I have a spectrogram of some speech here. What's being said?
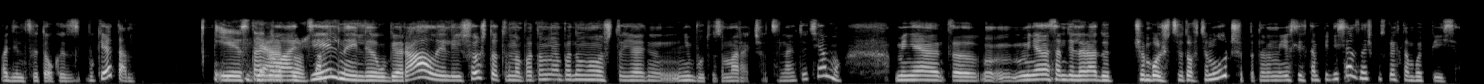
один цветок из букета, и ставила я отдельно тоже. или убирала или еще что-то, но потом я подумала, что я не буду заморачиваться на эту тему. Меня это, меня на самом деле радует, чем больше цветов, тем лучше, потому если их там 50, значит, пускай их там будет 50.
